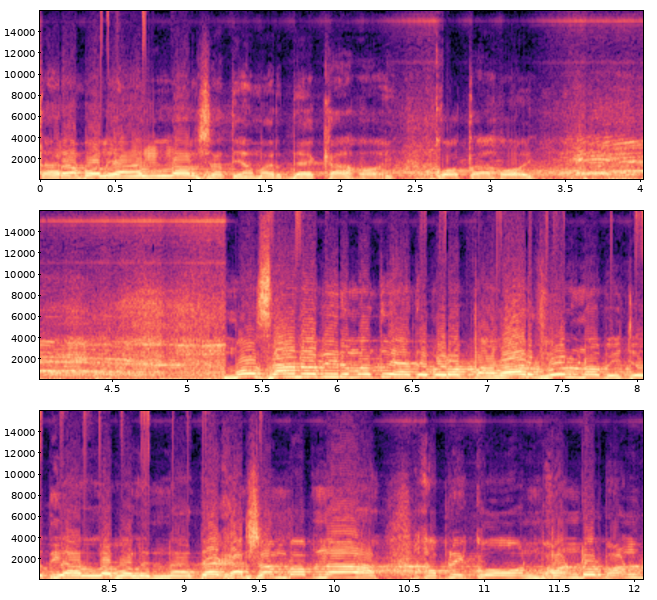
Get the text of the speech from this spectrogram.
তারা বলে, আল্লাহর সাথে আমার দেখা হয়, কথা হয়। মোসা নবীর মতো এত বড় পাওয়ারফুল নবী যদি আল্লাহ বলেন না, দেখা সম্ভব না। আপনি কোন ভণ্ডর ভণ্ড?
